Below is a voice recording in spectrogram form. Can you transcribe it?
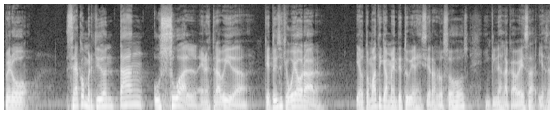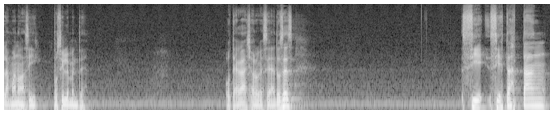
pero se ha convertido en tan usual en nuestra vida que tú dices que voy a orar y automáticamente tú vienes y cierras los ojos, inclinas la cabeza y haces las manos así, posiblemente. O te agachas o lo que sea. Entonces, si, si estás tan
